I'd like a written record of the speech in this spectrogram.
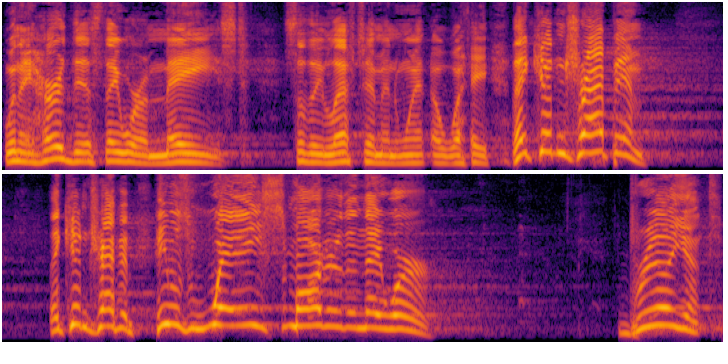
When they heard this, they were amazed. So they left him and went away. They couldn't trap him. They couldn't trap him. He was way smarter than they were. Brilliant.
